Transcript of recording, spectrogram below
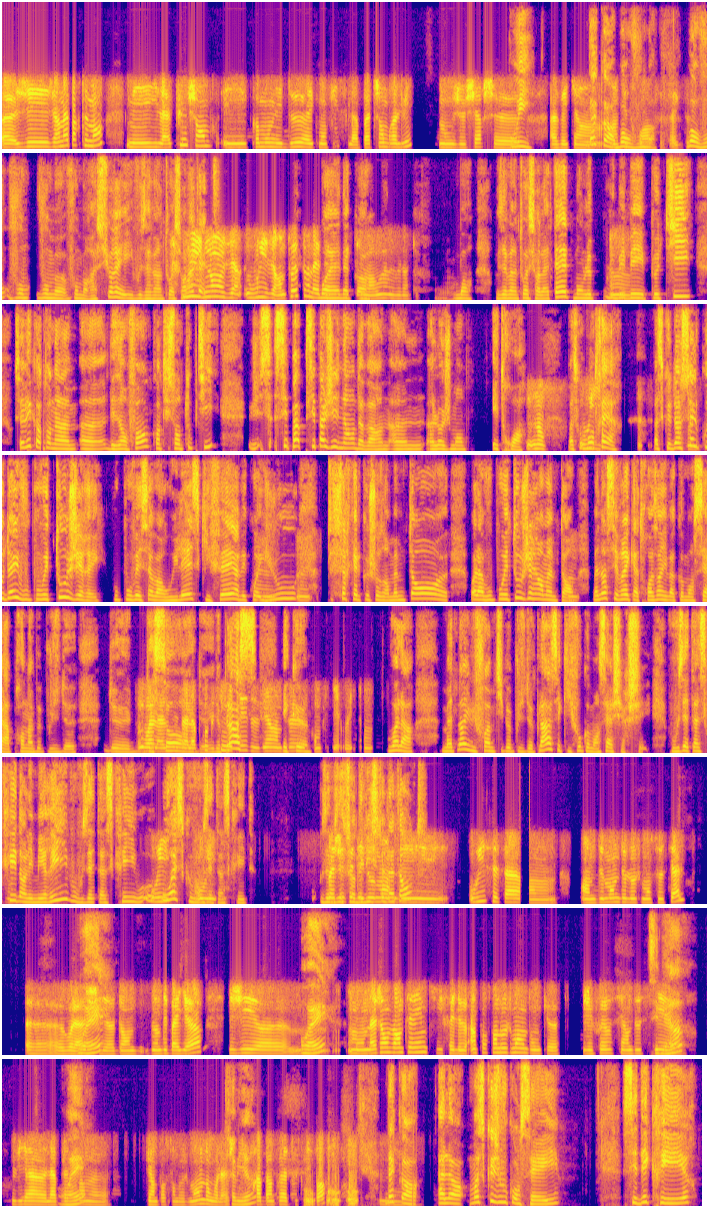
Euh, j'ai j'ai un appartement, mais il a qu'une chambre. Et comme on est deux avec mon fils, il a pas de chambre à lui. Donc je cherche euh, Oui. Avec un. D'accord, bon, T3, vous exact. Bon, vous, vous, vous, me, vous me rassurez, vous avez un toit sur oui, la tête. non, j'ai oui, j'ai un toit sur la tête. Ouais, d'accord. Oui, vous. Bon, vous avez un toit sur la tête. Bon, le, le Mm. bébé est petit. Vous savez, quand on a un- un- des enfants, quand ils sont tout petits, c'est pas c'est pas gênant d'avoir un, un, logement étroit, Non, parce qu'au Oui. contraire, parce que d'un seul coup d'œil, vous pouvez tout gérer. Vous pouvez savoir où il est, ce qu'il fait, avec quoi il Mm, joue, mm. faire quelque chose en même temps. euh, voilà, vous pouvez tout gérer en même temps. Mm. Maintenant, c'est vrai qu'à trois ans, il va commencer à prendre un peu plus de de d'essor et de, place. devient un et peu que- compliquée. Oui. Voilà. Maintenant, il lui faut un petit peu plus de place et qu'il faut commencer à chercher. Vous vous êtes inscrit dans les mairies, vous vous êtes inscrit où, Oui, où est-ce que vous vous êtes inscrite? Vous Bah, êtes sur des listes d'attente? des- Oui, c'est ça, en, en demande de logement social. Euh, voilà, Ouais. euh, dans, dans des bailleurs. J'ai euh, Ouais. mon agence d'intérim qui fait le 1% logement, donc euh, j'ai fait aussi un dossier bien. euh, via la plateforme euh, du 1% logement. Donc voilà, Très je bien. frappe un peu à toutes les portes. Mais- D'accord. Alors, moi, ce que je vous conseille, c'est d'écrire,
